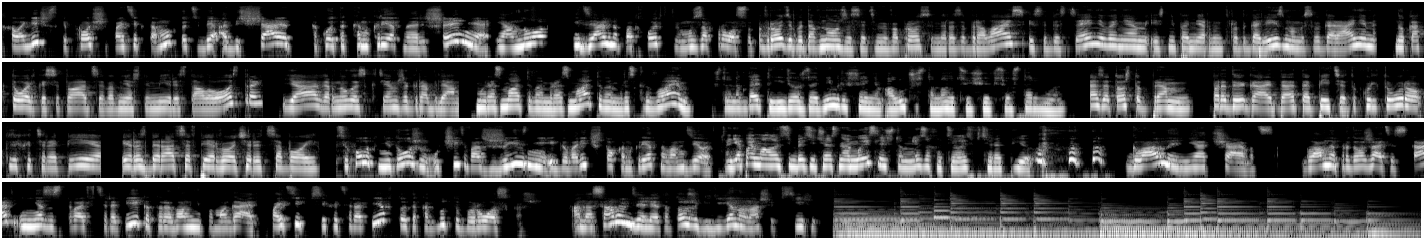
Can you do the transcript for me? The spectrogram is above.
психологически проще пойти к тому, кто тебе обещает какое-то конкретное решение, и оно идеально подходит к твоему запросу. Вроде бы давно уже с этими вопросами разобралась, и с обесцениванием, и с непомерным трудоголизмом, и с выгораниями, но как только ситуация во внешнем мире стала острой, я вернулась к тем же граблям. Мы разматываем, разматываем, раскрываем, что иногда ты идешь за одним решением, а лучше становится еще и все остальное. Я за то, чтобы прям продвигать, да, топить эту культуру психотерапии и разбираться в первую очередь с собой. Психолог не должен учить вас жизни и говорить, что конкретно вам делать. Я поймала себя сейчас на мысли, что мне захотелось в терапию. Главное не отчаиваться. Главное продолжать искать и не застревать в терапии, которая вам не помогает. Пойти к психотерапевту – это как будто бы роскошь. А на самом деле это тоже гигиена нашей психики.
